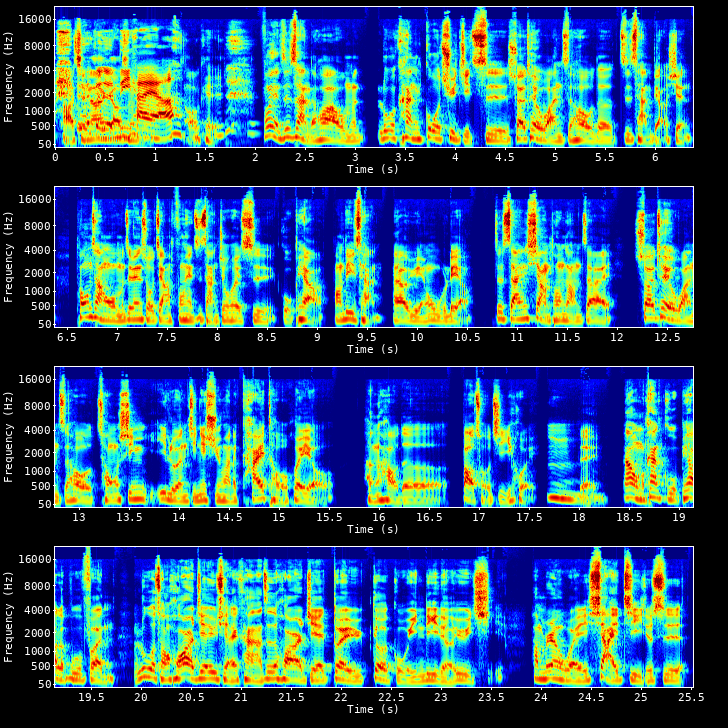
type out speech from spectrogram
好，前浪哥厉害啊。OK，风险资产的话，我们如果看过去几次衰退完之后的资产表现，通常我们这边所讲的风险资产就会是股票、房地产还有原物料。这三项通常在衰退完之后，重新一轮经济循环的开头会有很好的报酬机会。嗯，对。那我们看股票的部分，如果从华尔街预期来看啊，这是华尔街对于个股盈利的预期。他们认为下一季就是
